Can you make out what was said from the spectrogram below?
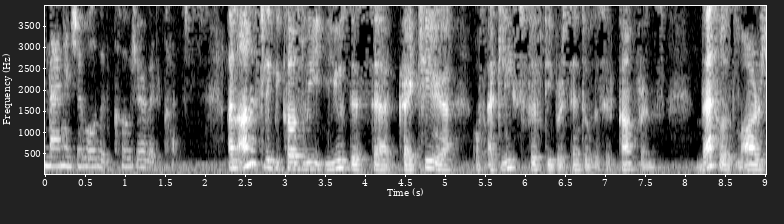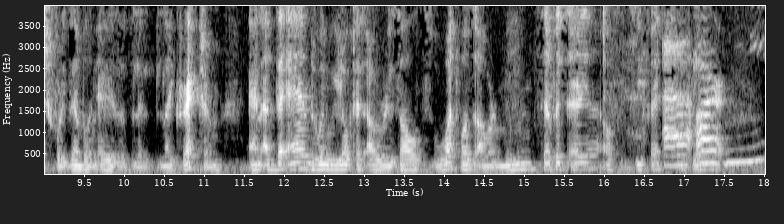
manageable with closure with clips. And honestly, because we use this uh, criteria of at least 50% of the circumference, that was large, for example, in areas like rectum. And at the end, when we looked at our results, what was our mean surface area of defects? Uh, our mean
